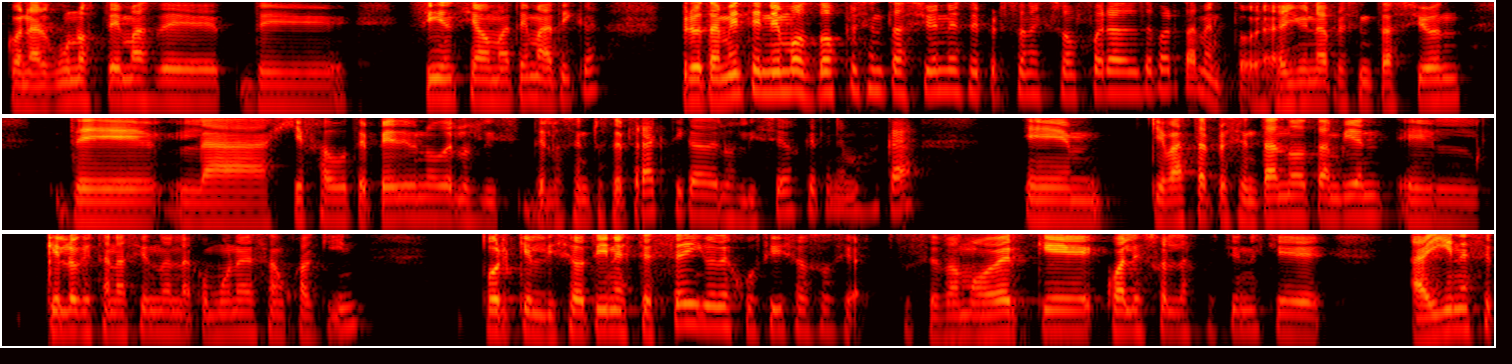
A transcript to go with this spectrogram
con algunos temas de, ciencia o matemática, pero también tenemos dos presentaciones de personas que son fuera del departamento. Hay una presentación de la jefa de UTP de uno de los, de los centros de práctica de los liceos que tenemos acá, em, que va a estar presentando también el, qué es lo que están haciendo en la comuna de San Joaquín, porque el liceo tiene este sello de justicia social. Entonces vamos a ver qué, cuáles son las cuestiones que ahí en ese,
